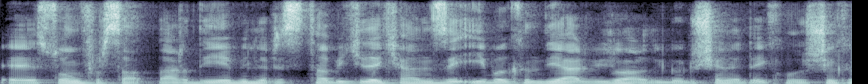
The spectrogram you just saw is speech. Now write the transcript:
e, son fırsatlar diyebiliriz. Tabii ki de kendinize iyi bakın. Diğer videolarda görüşene dek hoşçakalın.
